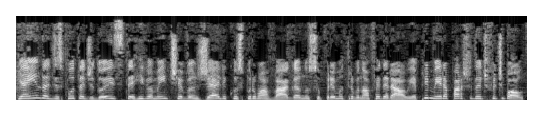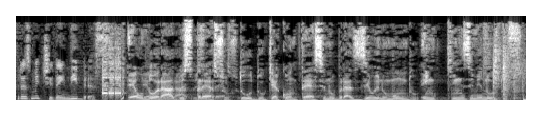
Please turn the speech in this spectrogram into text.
E ainda a disputa de dois terrivelmente evangélicos por uma vaga no Supremo Tribunal Federal e a primeira partida de futebol transmitida em Libras. É o Dourado Expresso. Tudo o que acontece no Brasil e no mundo em 15 minutos.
